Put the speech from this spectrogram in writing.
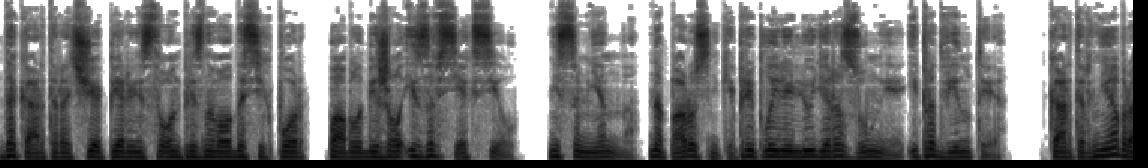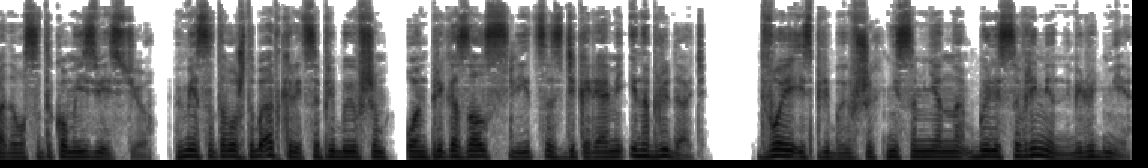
До Картера, чье первенство он признавал до сих пор, Пабло бежал изо всех сил. Несомненно, на паруснике приплыли люди разумные и продвинутые. Картер не обрадовался такому известию. Вместо того, чтобы открыться прибывшим, он приказал слиться с дикарями и наблюдать. Двое из прибывших, несомненно, были современными людьми.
